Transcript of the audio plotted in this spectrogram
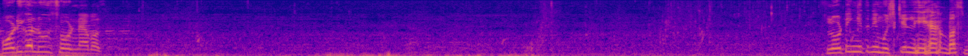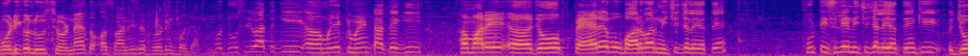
बॉडी को लूज छोड़ना है बस। फ्लोटिंग इतनी मुश्किल नहीं है बस बॉडी को लूज छोड़ना है तो आसानी से फ्लोटिंग हो जाती है। और दूसरी बात है कि आ, मुझे कमेंट आते हैं कि हमारे जो पैर है वो बार बार नीचे चले जाते हैं। फुट इसलिए नीचे चले जाते हैं कि जो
